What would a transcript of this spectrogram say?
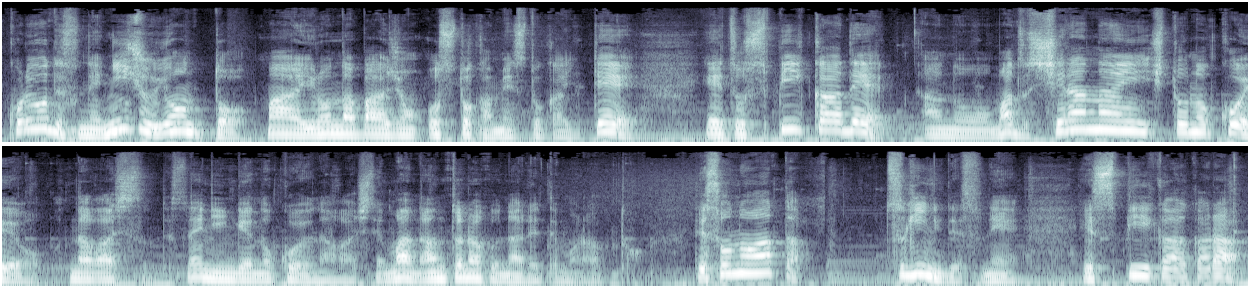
これをですね24と、まあ、いろんなバージョンオスとかメスとかいて、えー、とスピーカーであのまず知らない人の声を流すんですね。人間の声を流して、まあ、なんとなく慣れてもらうと。でその後次にですねえスピーカーから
